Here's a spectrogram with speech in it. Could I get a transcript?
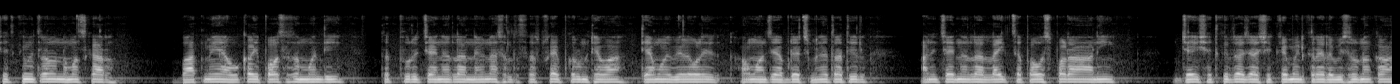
शेतकरी मित्रांनो नमस्कार. बातमी अवकाळी पावसासंबंधी तत्पूर्वी चॅनलला नवीन असेल तर सबस्क्राईब करून ठेवा. त्यामुळे वेळोवेळी हवामानाचे अपडेट्स मिळत राहतील. आणि चॅनलला लाईकचा पाऊस पडा आणि जय शेतकरी राजा अशी कमेंट करायला विसरू नका.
